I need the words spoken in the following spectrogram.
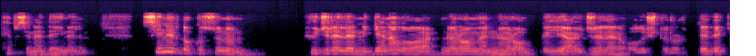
hepsine değinelim. Sinir dokusunun hücrelerini genel olarak nöron ve nöroglia hücreleri oluşturur dedik.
